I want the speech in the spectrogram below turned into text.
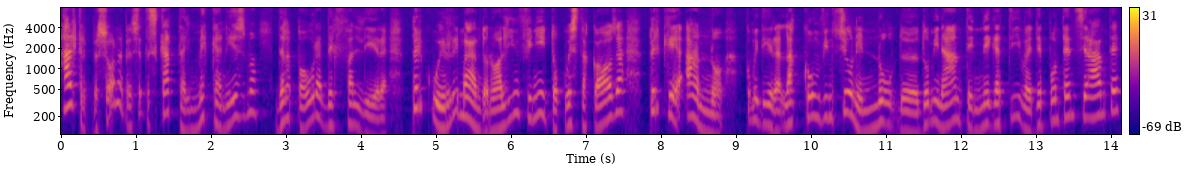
Altre persone, pensate, scatta il meccanismo della paura del fallire, per cui rimandano all'infinito questa cosa perché hanno, come dire, la convinzione no, eh, dominante, negativa e depotenziante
